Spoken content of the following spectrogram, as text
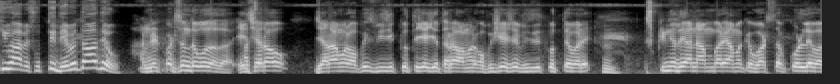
কীভাবে? সত্যি দেবে তো আদেও হান্ড্রেড পার্সেন্ট দেবো দাদা। এছাড়াও যারা আমার অফিস ভিজিট করতে চাইছে তারা আমার অফিসে এসে ভিজিট করতে পারে। স্ক্রিনে দেওয়া নাম্বারে আমাকে হোয়াটসঅ্যাপ করলে বা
